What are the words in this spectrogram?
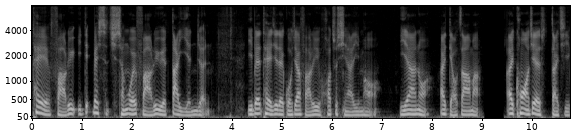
替法律，一定要成为法律的代言人，伊要替即个国家法律发出声音吼，伊安怎？爱调查嘛，爱看即个代志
